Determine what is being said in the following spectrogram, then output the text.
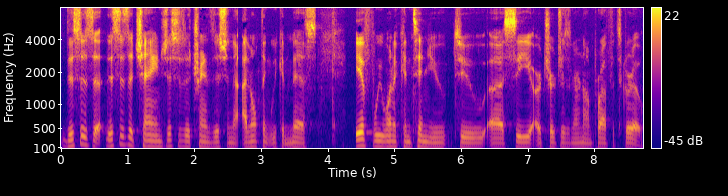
This is a this is a change this is a transition that i don't think we can miss if we want to continue to uh, see our churches and our nonprofits grow.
